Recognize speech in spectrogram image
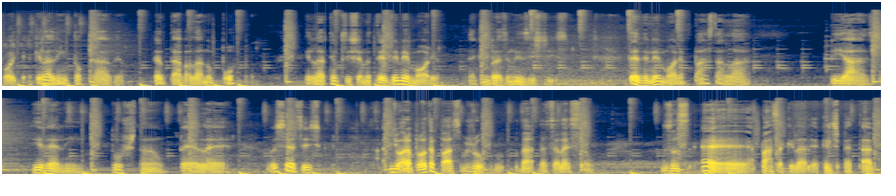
pode, aquilo ali é intocável. Eu estava lá no Porto e lá tem o que se chama TV Memória. Aqui no Brasil não existe isso. TV Memória passa lá. Piazza, Rivelin, Tostão, Pelé. Você assiste. De uma hora para outra passa o jogo da, da seleção. Anos, é, passa aquilo ali, aquele espetáculo.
